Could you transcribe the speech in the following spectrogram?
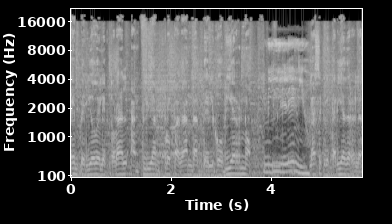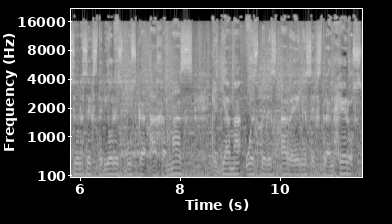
En periodo electoral amplían propaganda del gobierno. Milenio. La Secretaría de Relaciones Exteriores busca a Hamas, que llama huéspedes a rehenes extranjeros.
